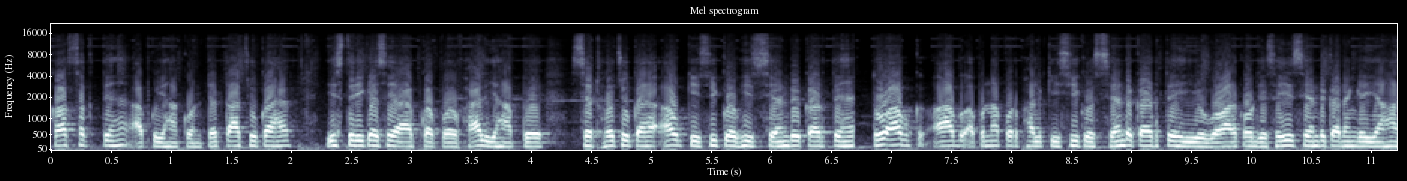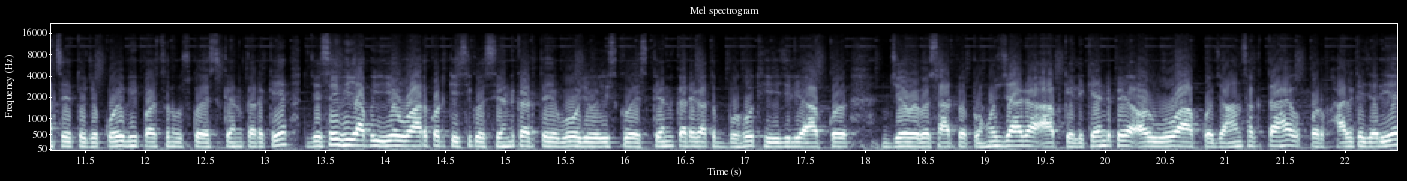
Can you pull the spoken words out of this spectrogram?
कर सकते हैं। आपको यहाँ कॉन्टेक्ट आ चुका है। इस तरीके से आपका प्रोफ़ाइल यहाँ पे सेट हो चुका है। अब किसी को भी सेंड करते हैं। तो अब आप अपना प्रोफ़ाइल किसी को सेंड करते ही ये वार कोड जैसे ही सेंड करेंगे यहाँ से तो जो कोई भी पर्सन उसको स्कैन करके जैसे भी आप ये वार कोड किसी को सेंड करते हैं वो जो इसको स्कैन करेगा तो बहुत ही इजीली आपको जो वेबसाइट पर पहुँच जाएगा आपके लिकेंड पे और वो आपको जान सकता है प्रोफ़ाइल के ज़रिए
